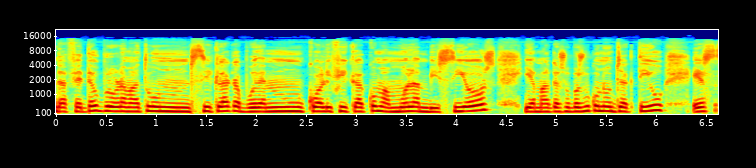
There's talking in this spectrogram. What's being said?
De fet, heu programat un cicle que podem qualificar com a molt ambiciós i amb el que suposo que un objectiu és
